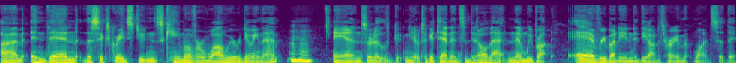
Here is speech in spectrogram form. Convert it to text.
Um, and then the sixth grade students came over while we were doing that hmm and sort of you know took attendance and did all that. And then we brought everybody into the auditorium at once. So the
